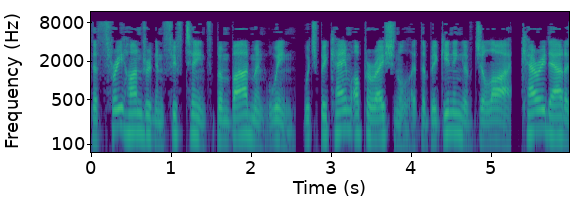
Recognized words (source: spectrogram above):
The 315th Bombardment Wing, which became operational at the beginning of July, carried out a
